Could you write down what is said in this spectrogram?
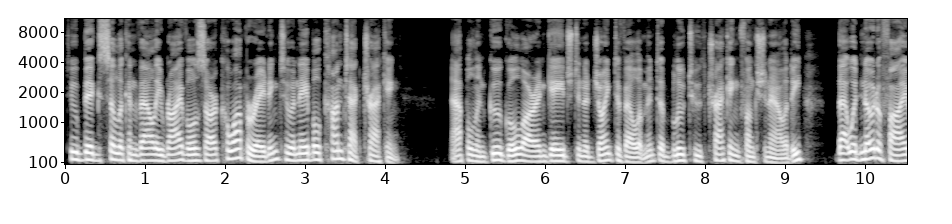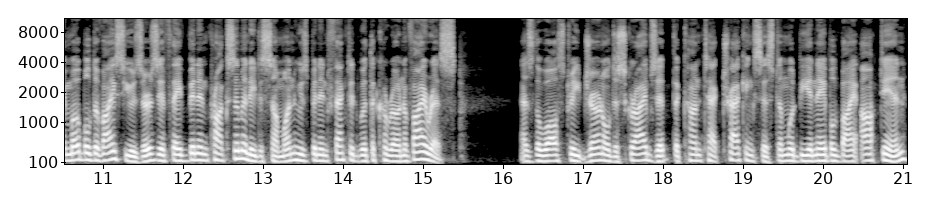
two big Silicon Valley rivals are cooperating to enable contact tracking. Apple and Google are engaged in a joint development of Bluetooth tracking functionality that would notify mobile device users if they've been in proximity to someone who's been infected with the coronavirus. As the Wall Street Journal describes it, the contact tracking system would be enabled by opt in,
